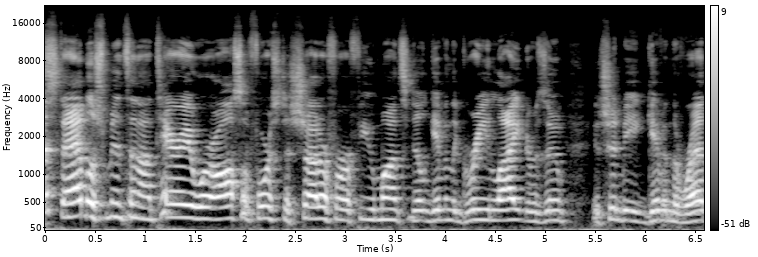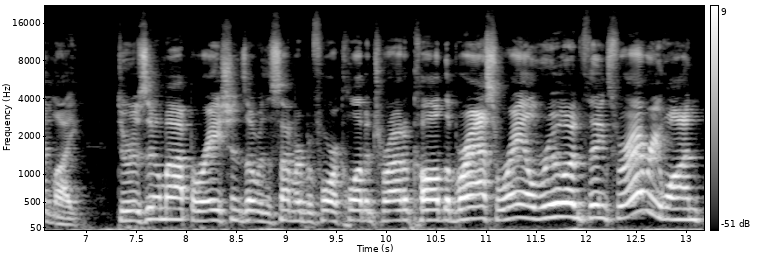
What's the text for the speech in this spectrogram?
Establishments in Ontario were also forced to shutter for a few months until given the green light to resume. It should be given the red light to resume operations over the summer before a club in Toronto called the Brass Rail ruined things for everyone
